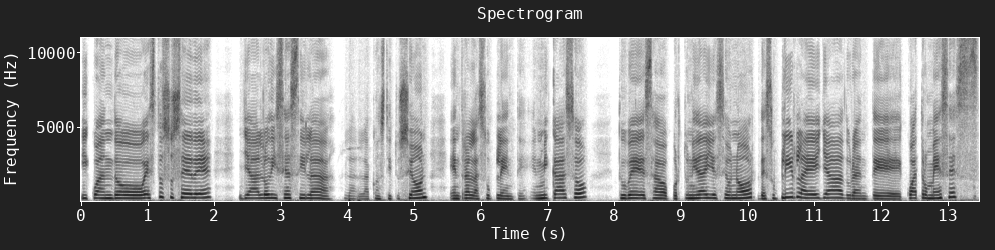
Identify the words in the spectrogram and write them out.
y cuando esto sucede, ya lo dice así la, la, constitución, entra la suplente. En mi caso, tuve esa oportunidad y ese honor de suplirla a ella durante cuatro meses.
